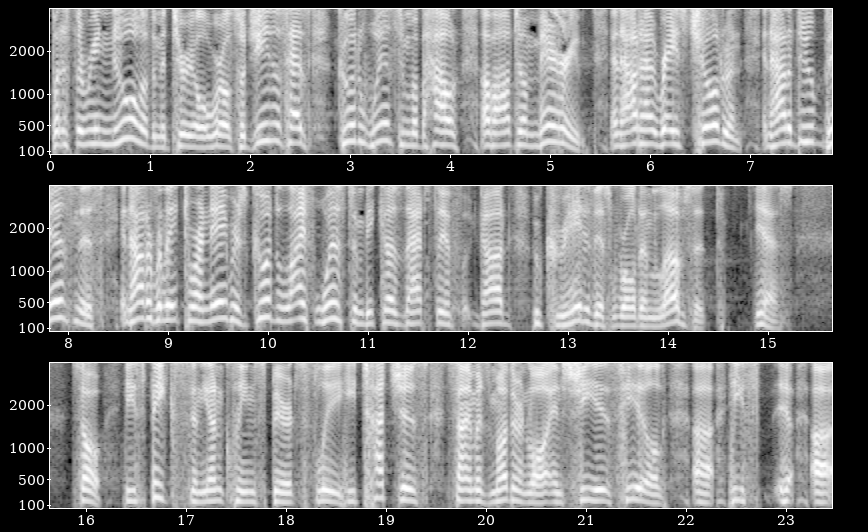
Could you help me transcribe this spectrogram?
but it's the renewal of the material world. So Jesus has good wisdom about about how to marry and how to raise children and how to do business and how to relate to our neighbors. Good life wisdom because that's the God who created this world and loves it. Yes. So he speaks, and the unclean spirits flee. He touches Simon's mother in law, and she is healed. Uh, he, uh,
